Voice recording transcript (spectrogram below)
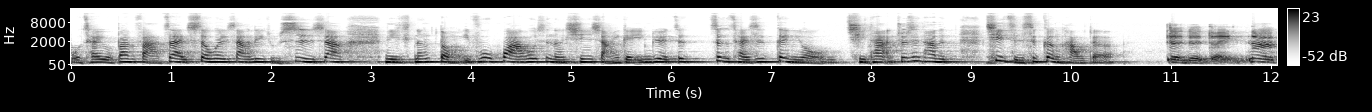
我才有办法在社会上立足。事实上，你能懂一幅画，或是能欣赏一个音乐，这这个才是更有其他，就是他的气质是更好的。对对对，那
